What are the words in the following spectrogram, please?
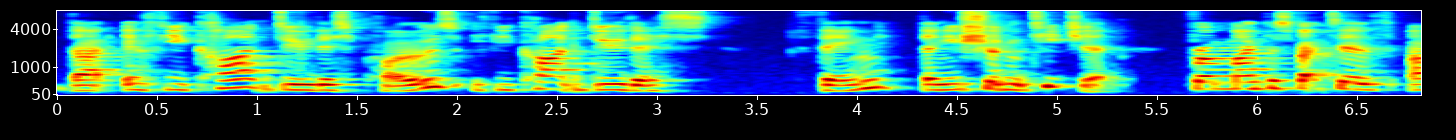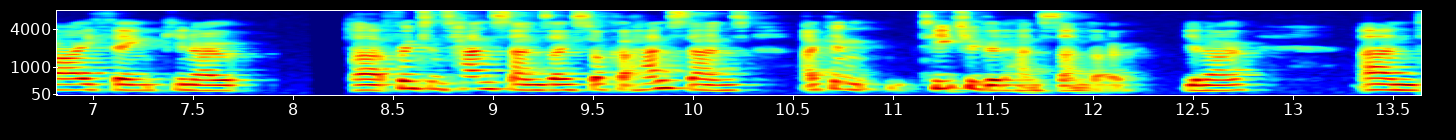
That if you can't do this pose, if you can't do this thing, then you shouldn't teach it. From my perspective, I think you know, uh, for instance, handstands. I suck at handstands. I can teach a good handstand though, you know, and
